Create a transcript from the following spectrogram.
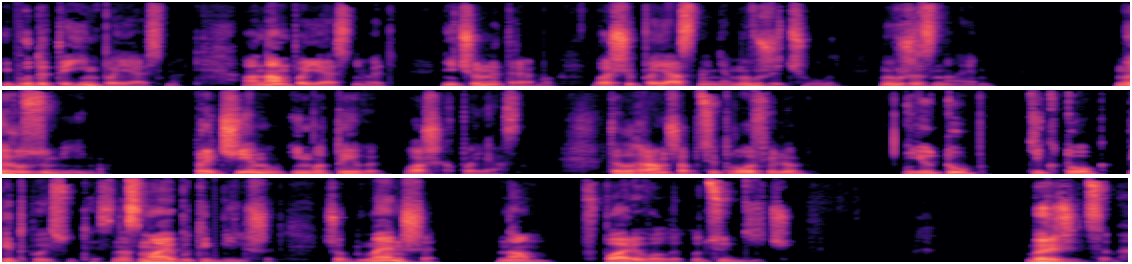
і будете їм пояснювати. А нам пояснювати нічого не треба. Ваші пояснення ми вже чули, ми вже знаємо. Ми розуміємо причину і мотиви ваших пояснень. Телеграм, шапці профілю, Ютуб, Тікток, підписуйтесь. Нас має бути більше, щоб менше нам впарювали оцю діч. Бережіть себе.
